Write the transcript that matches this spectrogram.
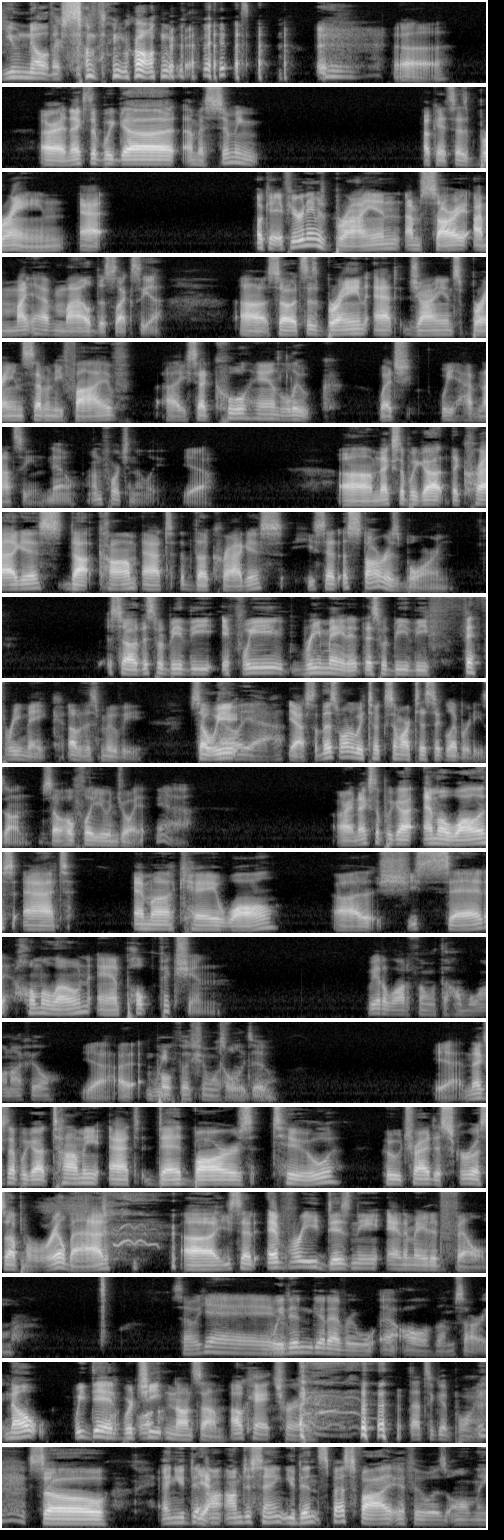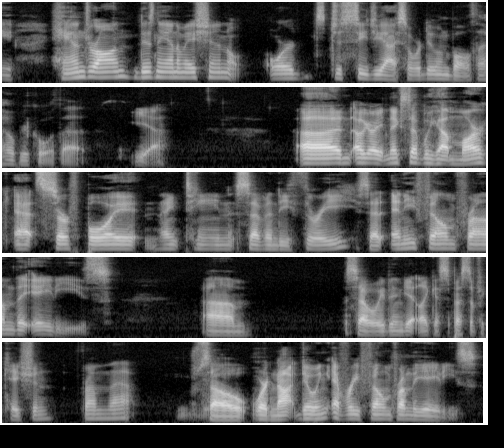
you know there's something wrong with it. uh, all right. Next up, we got. I'm assuming. Okay, it says Brain at. Okay, if your name is Brian, I'm sorry, I might have mild dyslexia. Uh, so it says Brain at Giants Brain 75. Uh, he said Cool Hand Luke, which we have not seen. No, unfortunately. Yeah. Um, next up, we got thecraggus.com at the Craggus. He said, A Star is Born. So this would be the, if we remade it, this would be the fifth remake of this movie. So we, Hell yeah. yeah, so this one we took some artistic liberties on. So hopefully you enjoy it. Yeah. All right, next up we got Emma Wallace at Emma K. Wall. Uh, she said Home Alone and Pulp Fiction. We had a lot of fun with the Home Alone. I feel Yeah, I, Pulp Fiction was totally fun did. too. Yeah. Next up, we got Tommy at Dead Bars Two, who tried to screw us up real bad. uh, he said every Disney animated film. So yay! We didn't get every uh, all of them. Sorry. No, we did. We're Well- cheating on some. Okay, true. That's a good point. so And you did. Yeah. I- I'm just saying you didn't specify if it was only hand drawn Disney animation or just CGI. So we're doing both. I hope you're cool with that. yeah. Uh, all right. Next up, we got Mark at Surfboy 1973. He said any film from the 80s. Um, so we didn't get like a specification from that. So we're not doing every film from the 80s.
